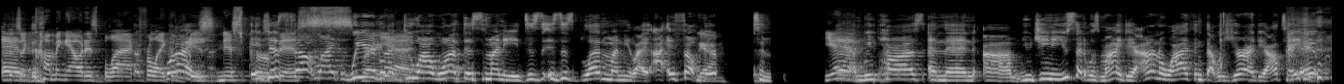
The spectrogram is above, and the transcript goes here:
And it's like the, coming out as black for like right. a business purpose. It just felt like weird. Right, like, yeah. do I want this money? Does, is this blood money? Like, I, it felt yeah. very to me. Yeah. And we paused and then um, Eugenia, you said it was my idea. I don't know why I think that was your idea. I'll take it.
